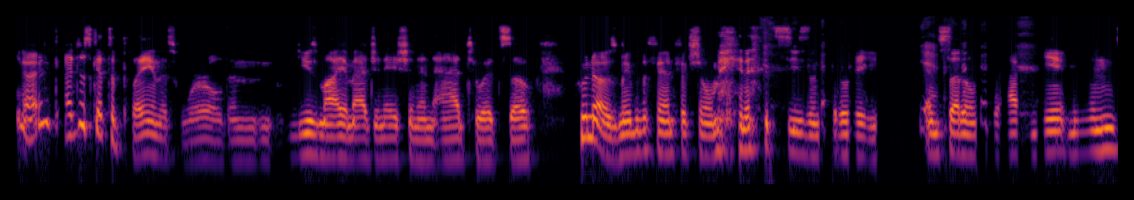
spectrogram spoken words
you know, I, I just get to play in this world and use my imagination and add to it. So, who knows? Maybe the fan fiction will make it into season three, yeah. and suddenly me, me and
